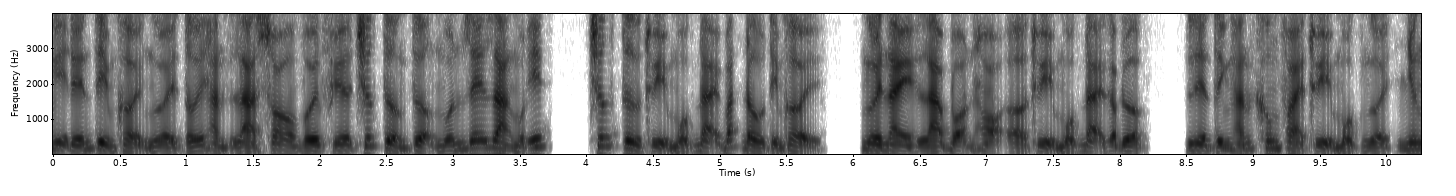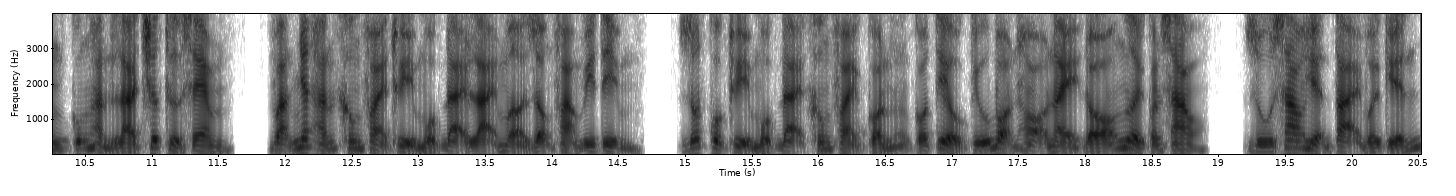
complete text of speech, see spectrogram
nghĩ đến tìm khởi người tới hẳn là so với phía trước tưởng tượng muốn dễ dàng một ít, trước từ thủy mục đại bắt đầu tìm khởi, người này là bọn họ ở thủy mục đại gặp được, liền tính hắn không phải thủy mục người nhưng cũng hẳn là trước thử xem, vạn nhất hắn không phải thủy mục đại lại mở rộng phạm vi tìm, rốt cuộc thủy mục đại không phải còn có tiểu cứu bọn họ này đó người quan sao, dù sao hiện tại với kiến.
